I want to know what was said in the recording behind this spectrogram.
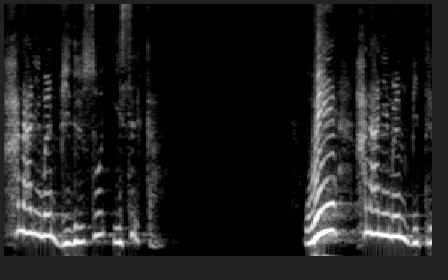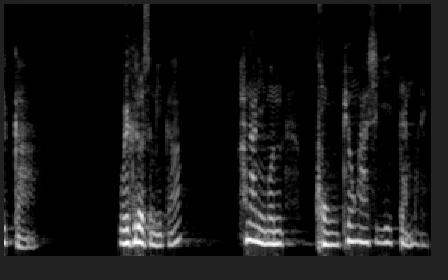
하나님을 믿을 수 있을까? 왜 하나님을 믿을까? 왜 그렇습니까? 하나님은 공평하시기 때문에요.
